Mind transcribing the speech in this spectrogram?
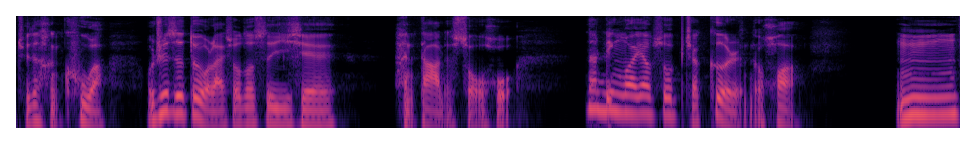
觉得很酷啊。我觉得这对我来说都是一些很大的收获。那另外要说比较个人的话，嗯，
